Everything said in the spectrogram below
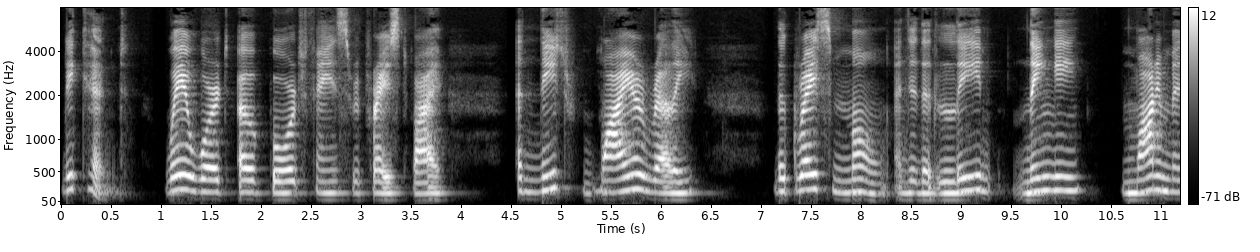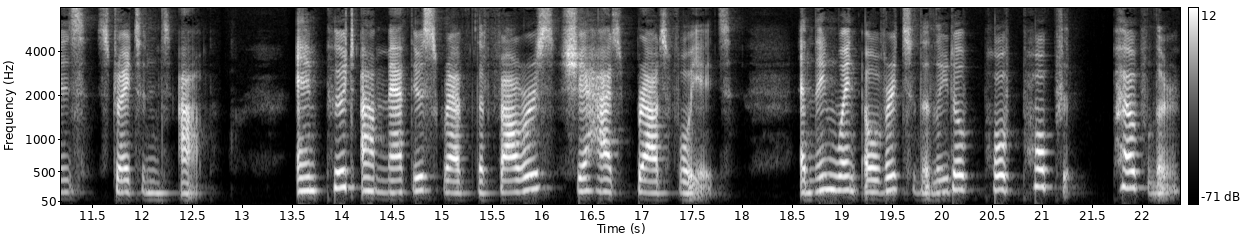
lichened, wayward old board fence replaced by a neat wire railing, the great moon and the leaning monuments straightened up, and put on Matthew's grave the flowers she had brought for it, and then went over to the little poplar,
